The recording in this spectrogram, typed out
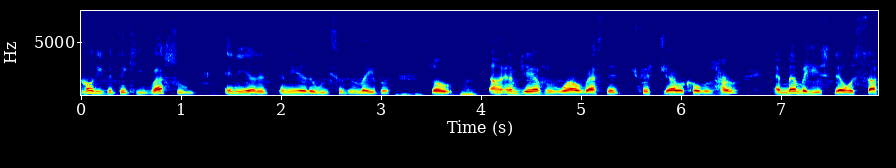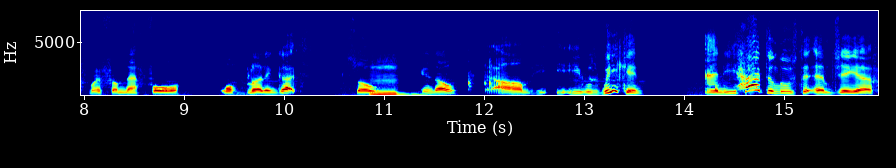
I don't even think he wrestled any of the any of the weeks of the labor. So uh, MJF was well rested. Chris Jericho was hurt, and remember he still was suffering from that fall off blood and guts. So Mm. you know, um, he he was weakened, and he had to lose to MJF.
